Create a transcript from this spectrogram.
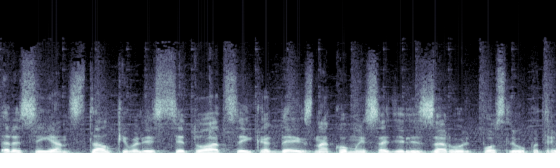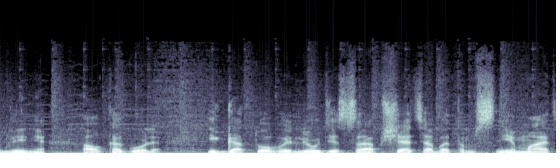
россиян сталкивались с ситуацией, когда их знакомые садились за руль после употребления алкоголя. И готовы люди сообщать об этом, снимать,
